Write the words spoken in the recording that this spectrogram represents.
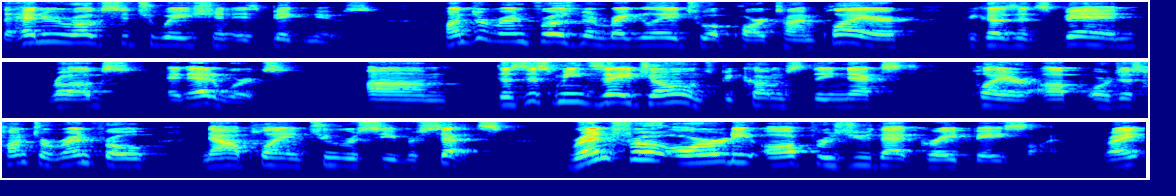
the Henry Ruggs situation is big news. Hunter Renfrow's been regulated to a part-time player because it's been Ruggs and Edwards. Um, does this mean Zay Jones becomes the next player up, or does Hunter Renfrow now playing two receiver sets? Renfrow already offers you that great baseline, right?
